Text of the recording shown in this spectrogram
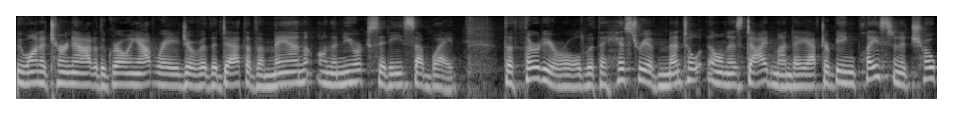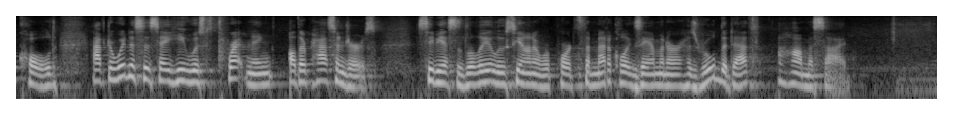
We want to turn now to the growing outrage over the death of a man on the New York City subway. The 30-year-old with a history of mental illness died Monday after being placed in a chokehold after witnesses say he was threatening other passengers. CBS's Lilia Luciano reports the medical examiner has ruled the death a homicide.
